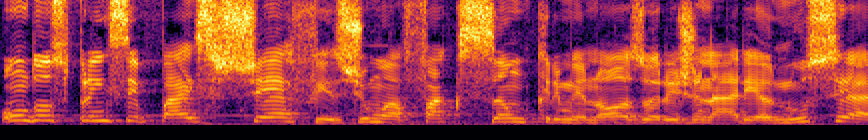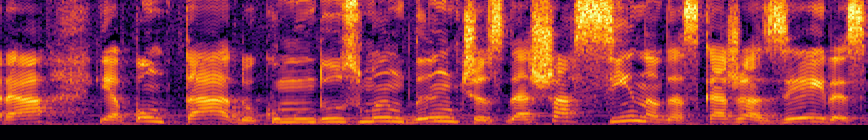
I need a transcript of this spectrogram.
Um dos principais chefes de uma facção criminosa originária no Ceará e apontado como um dos mandantes da chacina das Cajazeiras,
